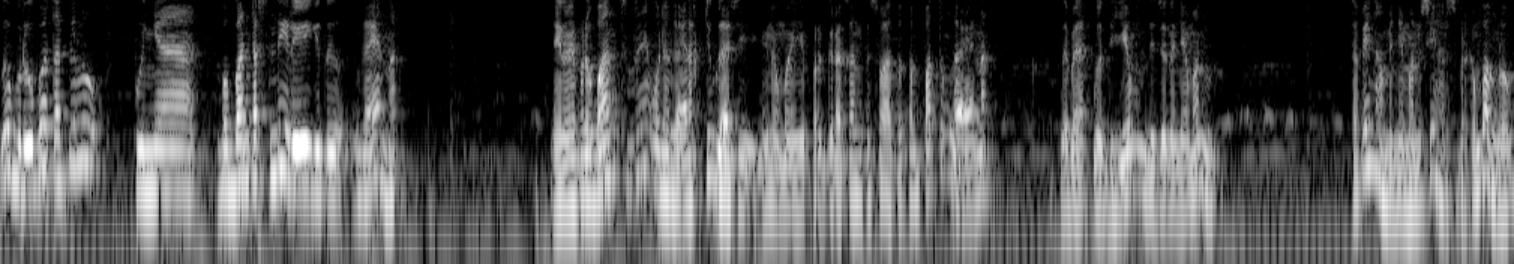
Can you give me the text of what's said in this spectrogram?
lo berubah tapi lo punya beban tersendiri gitu nggak enak. Yang namanya perubahan sebenarnya udah nggak enak juga sih yang namanya pergerakan ke suatu tempat tuh nggak enak. Lebih enak lo diem di zona nyaman lo tapi yang namanya manusia harus berkembang dong.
